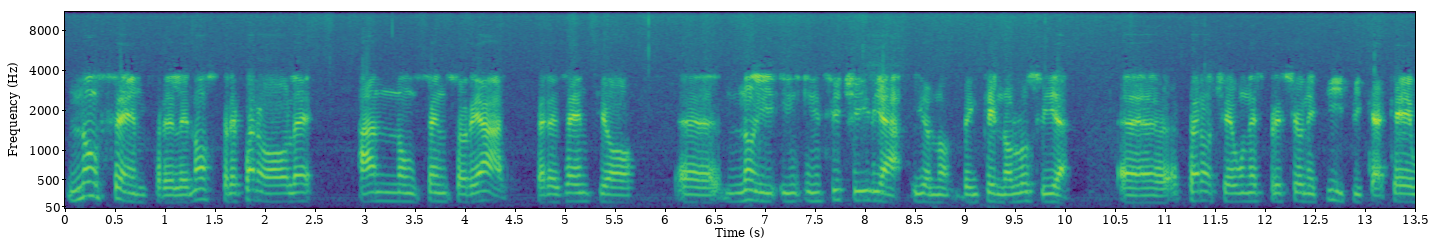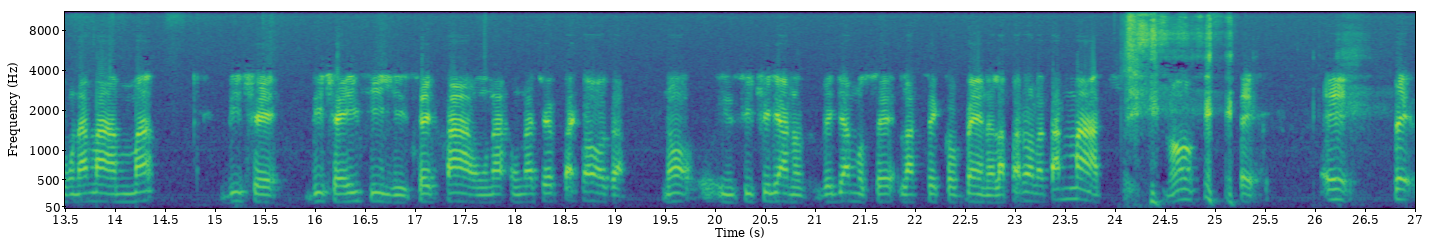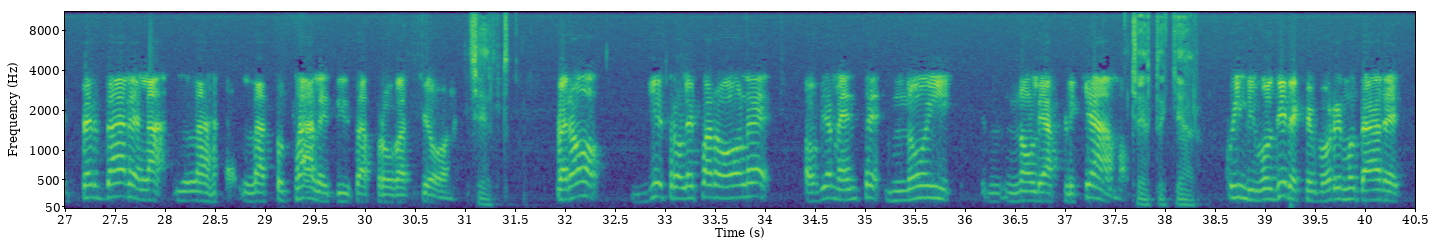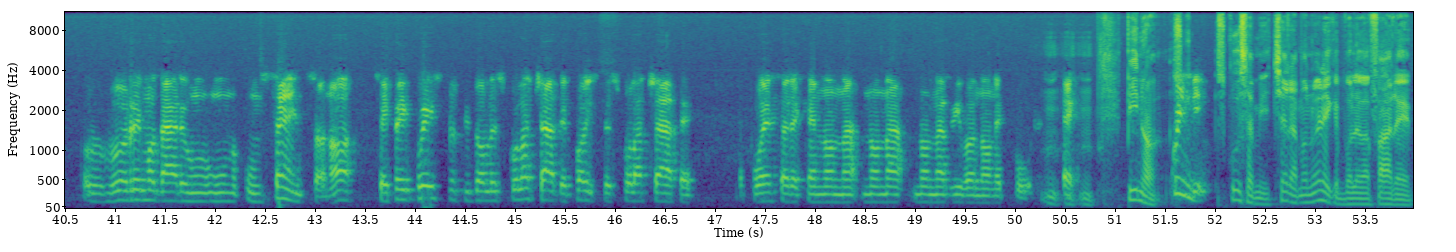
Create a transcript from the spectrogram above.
non sempre le nostre parole hanno un senso reale. Per esempio, eh, noi in, in, Sicilia, io no, benché non lo sia, eh, però c'è un'espressione tipica che una mamma dice, dice ai figli se fa una, una certa cosa, no? in siciliano vediamo se la secco bene, la parola t'ammazzi, no? ecco. Per, per, dare la, la, la, totale disapprovazione. Certo. Però dietro le parole ovviamente noi non le applichiamo. Certo, è chiaro. Quindi vuol dire che vorremmo dare, vorremmo dare un, un, un senso, no? Se fai questo ti do le scolacciate e poi queste scolacciate può essere che non, non, non arrivano neppure. Mm, mm ecco. mm. Pino, Quindi, scusami, c'era Emanuele che voleva fare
